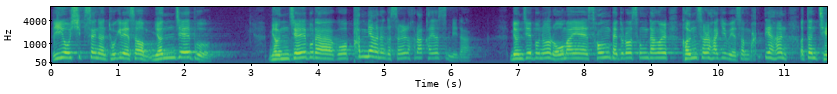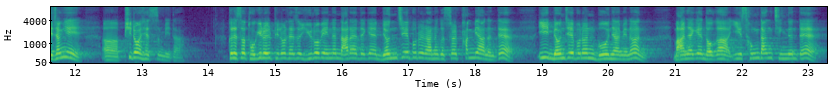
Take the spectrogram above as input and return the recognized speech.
리오 10세는 독일에서 면제부 면제부라고 판매하는 것을 허락하였습니다. 면제부는 로마의 성 베드로 성당을 건설하기 위해서 막대한 어떤 재정이 어, 필요했습니다. 그래서 독일을 비롯해서 유럽에 있는 나라들에게 면제부라는 것을 판매하는데 이 면제부는 뭐냐면은 만약에 너가 이 성당 짓는데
